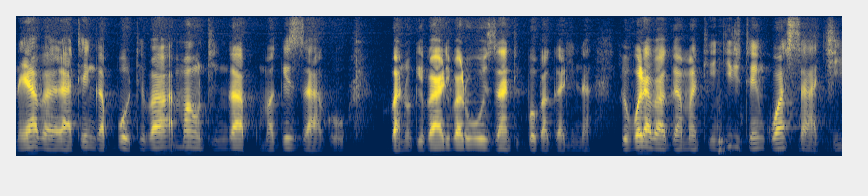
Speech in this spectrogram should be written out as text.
naye abalala ate nga bo tebamountinga up ku magezi ago bano ge baali balowooza nti bo bagalina. Kyova olaba agamba nti enjiri tenkwasa ki?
